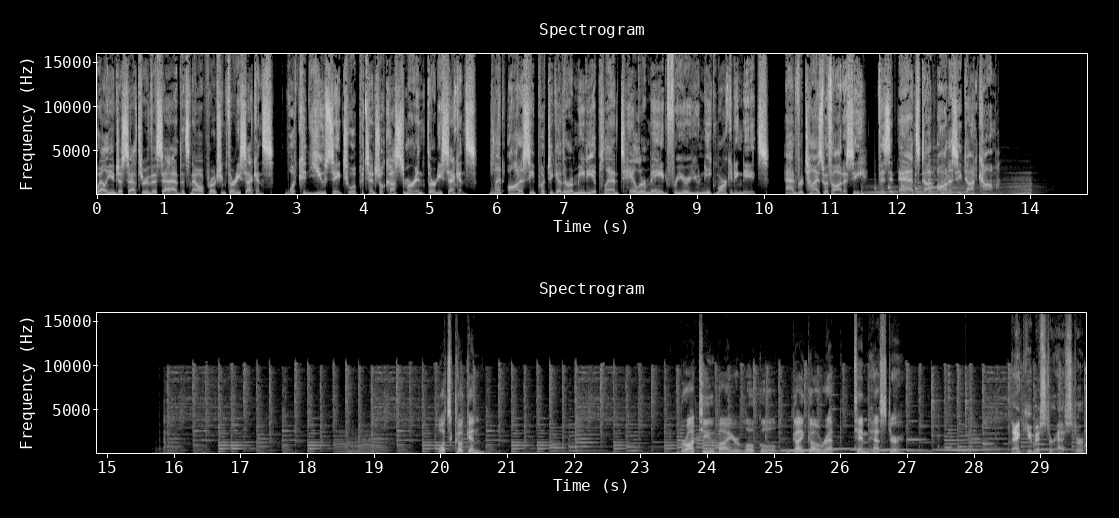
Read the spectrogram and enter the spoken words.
Well, you just sat through this ad that's now approaching 30 seconds. What could you say to a potential customer in 30 seconds? Let Audacy put together a media plan tailor made for your unique marketing needs. Advertise with Audacy. Visit ads.audacy.com. What's cooking? Brought to you by your local Geico rep, Tim Hester. Thank you, Mr. Hester.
